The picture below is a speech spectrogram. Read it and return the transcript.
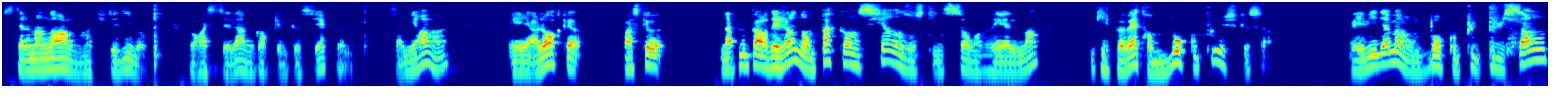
c'est tellement grand, hein, tu te dis, bon, je peux rester là encore quelques siècles, ça m'ira. Hein. Et alors que, parce que la plupart des gens n'ont pas conscience de ce qu'ils sont réellement, qu'ils peuvent être beaucoup plus que ça. évidemment, beaucoup plus puissants,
